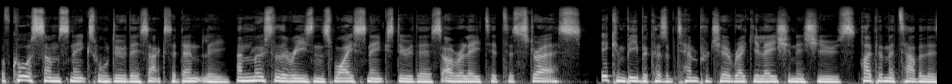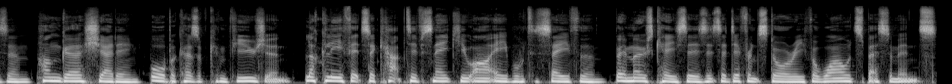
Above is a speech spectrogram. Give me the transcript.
Of course, some snakes will do this accidentally, and most of the reasons why snakes do this are related to stress. It can be because of temperature regulation issues, hypermetabolism, hunger, shedding, or because of confusion. Luckily, if it's a captive snake, you are able to save them, but in most cases, it's a different story for wild specimens.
